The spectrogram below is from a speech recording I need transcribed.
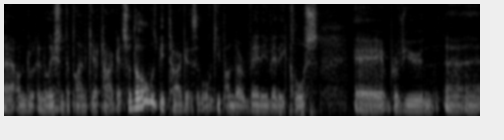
uh, on, in relation to planned care targets. So there'll always be targets that we'll keep under very, very close uh, review and, uh,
